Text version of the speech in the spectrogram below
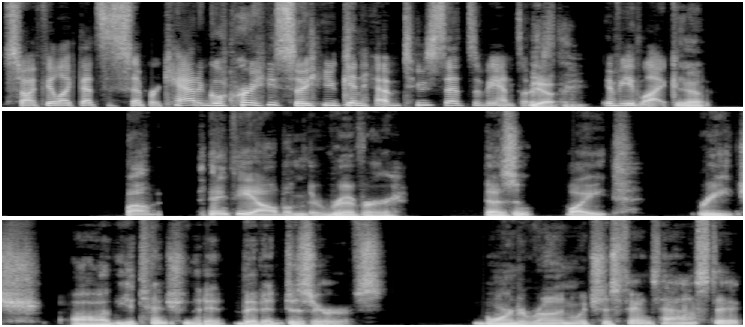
So I feel like that's a separate category. So you can have two sets of answers yep. if you'd like. Yeah. Well, I think the album The River doesn't quite reach uh, the attention that it that it deserves. Born to Run, which is fantastic.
